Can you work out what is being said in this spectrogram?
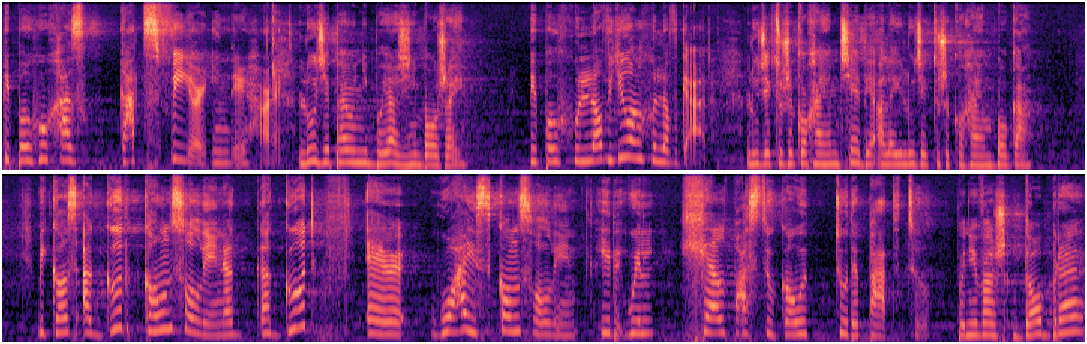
people who has God's fear in their heart, ludzie pełni bojaźni Bożej. people who love you and who love God. Ludzie, którzy kochają ciebie, ale i ludzie, którzy kochają Boga. Because a good counseling, a, a good, uh, wise counseling, it will help us to go to the path too. Ponieważ dobre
